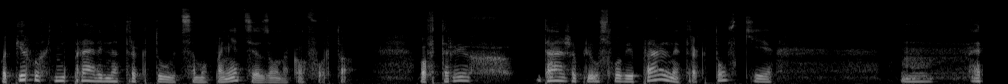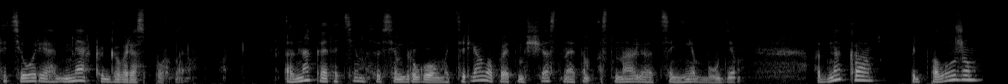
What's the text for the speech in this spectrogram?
во-первых, неправильно трактуют само понятие зона комфорта. Во-вторых, даже при условии правильной трактовки эта теория, мягко говоря, спорная. Однако это тема совсем другого материала, поэтому сейчас на этом останавливаться не будем. Однако предположим,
